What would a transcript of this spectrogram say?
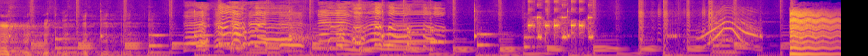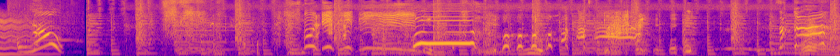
no!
